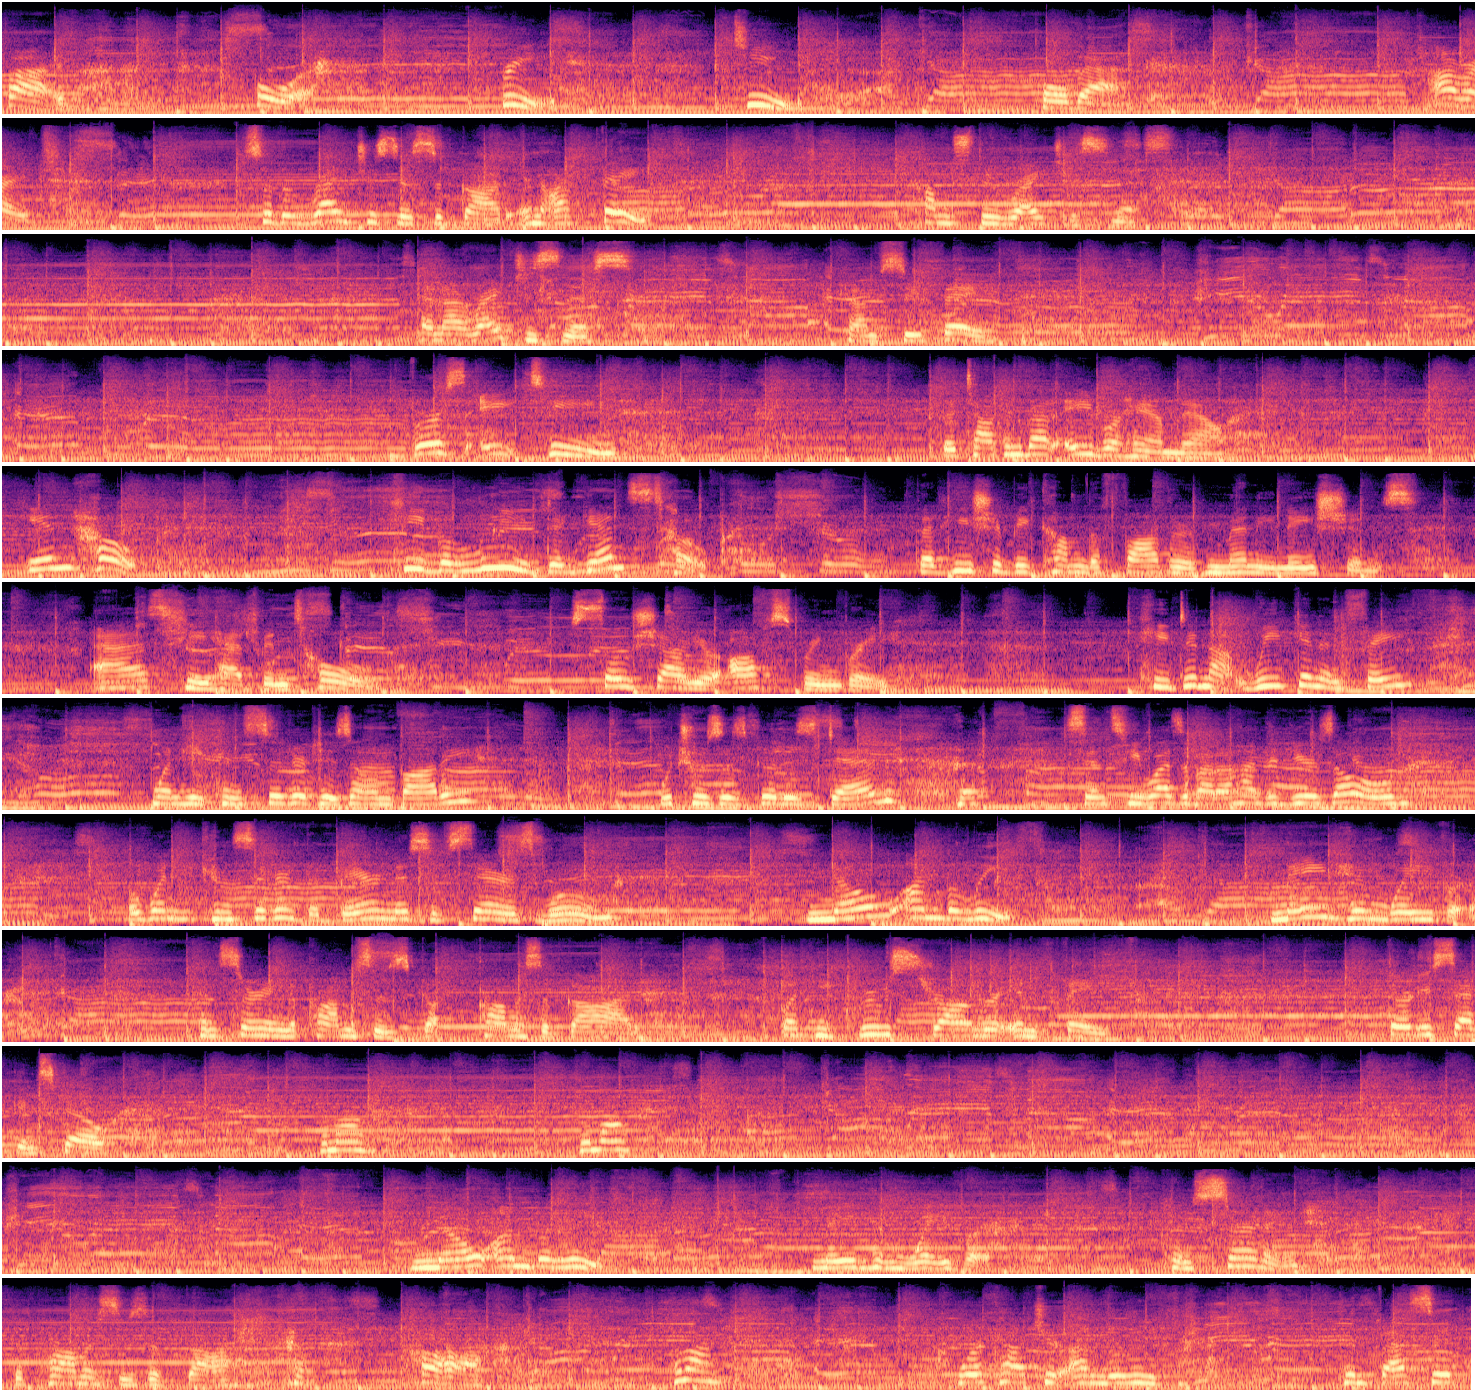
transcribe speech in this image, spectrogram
Five, four, three, two, pull back. All right. So the righteousness of God and our faith comes through righteousness. And our righteousness comes through faith. Verse 18. They're talking about Abraham now. In hope, he believed against hope that he should become the father of many nations. As he had been told, so shall your offspring be. He did not weaken in faith when he considered his own body, which was as good as dead, since he was about 100 years old but when he considered the bareness of Sarah's womb, no unbelief made him waver concerning the promises, promise of God, but he grew stronger in faith. 30 seconds, go. Come on, come on. No unbelief made him waver concerning the promises of God. oh, come on. Work out your unbelief. Confess it.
